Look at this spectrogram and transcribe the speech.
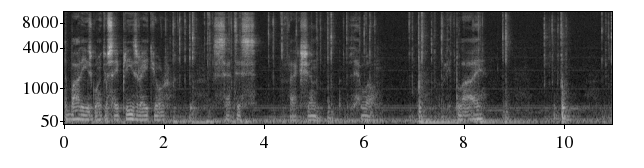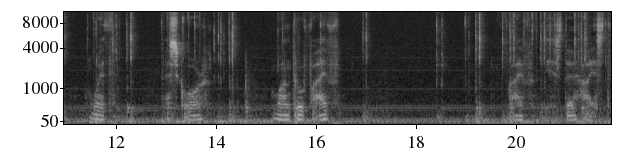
the body is going to say please rate your satisfaction level. Reply with a score 1 through 5 5 is the highest.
